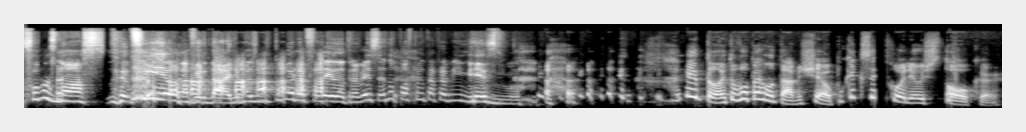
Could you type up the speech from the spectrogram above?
Fomos nós. Fui eu, na verdade, mas como eu já falei outra vez, eu não posso perguntar para mim mesmo. então, então vou perguntar, Michel, por que, que você escolheu Stalker?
